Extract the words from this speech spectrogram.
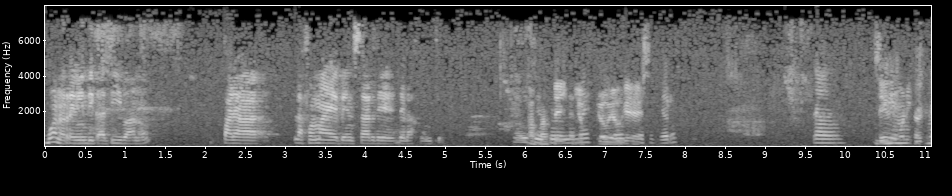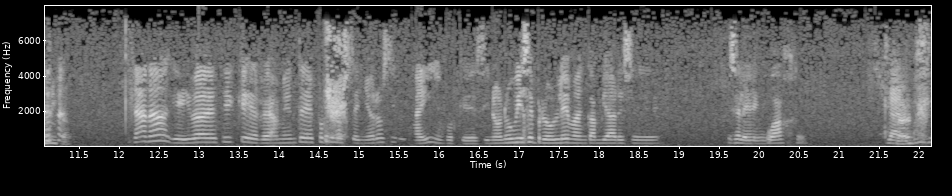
bueno, reivindicativa, ¿no? Para la forma de pensar de, de la gente. Aparte, yo- yo veo que- los señores- Ah, sigue. Mónica, Mónica. Nada, nada, que iba a decir que realmente es porque los señoros siguen ahí, porque si no, no hubiese problema en cambiar ese, ese lenguaje. Claro. Claro.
